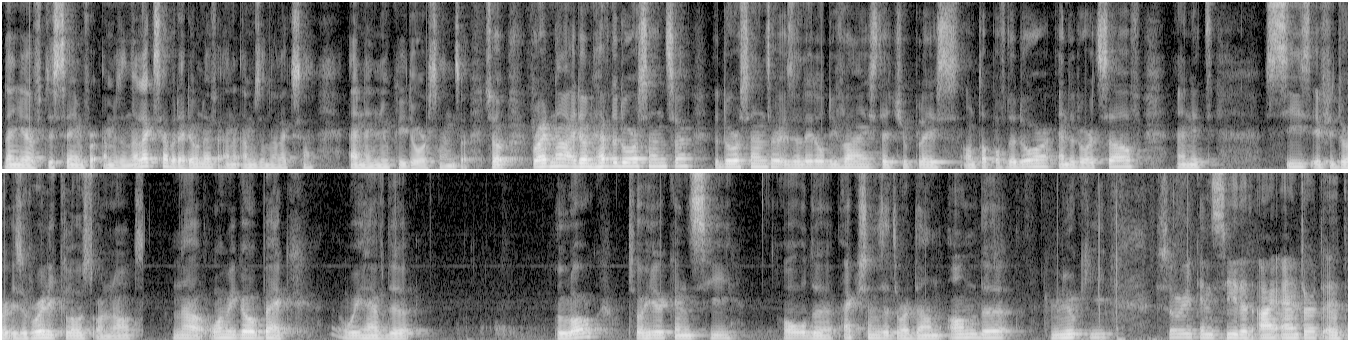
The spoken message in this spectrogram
Then you have the same for Amazon Alexa, but I don't have an Amazon Alexa and a Nuki door sensor. So right now I don't have the door sensor. The door sensor is a little device that you place on top of the door and the door itself and it sees if your door is really closed or not. Now when we go back we have the log. So here you can see all the actions that were done on the Nuki. So you can see that I entered at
